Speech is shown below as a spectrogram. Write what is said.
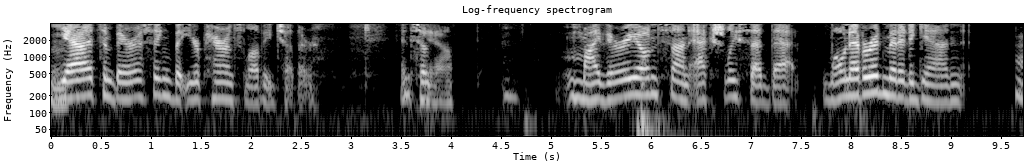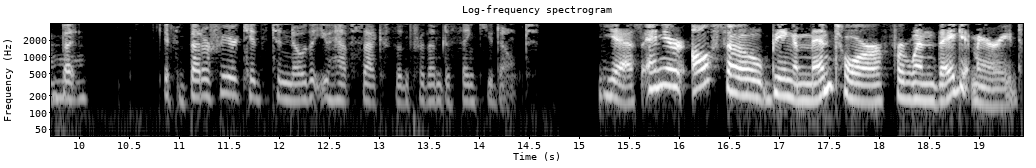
yeah it's embarrassing but your parents love each other and so Yeah. my very own son actually said that won't ever admit it again but it's better for your kids to know that you have sex than for them to think you don't Yes, and you're also being a mentor for when they get married.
